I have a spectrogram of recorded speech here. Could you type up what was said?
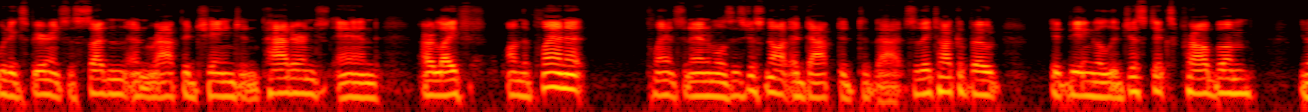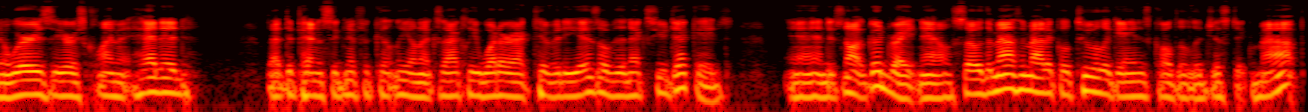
would experience a sudden and rapid change in patterns, and our life on the planet, plants and animals, is just not adapted to that. So they talk about it being a logistics problem. You know, where is the Earth's climate headed? That depends significantly on exactly what our activity is over the next few decades. And it's not good right now. So the mathematical tool again is called the logistic map.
